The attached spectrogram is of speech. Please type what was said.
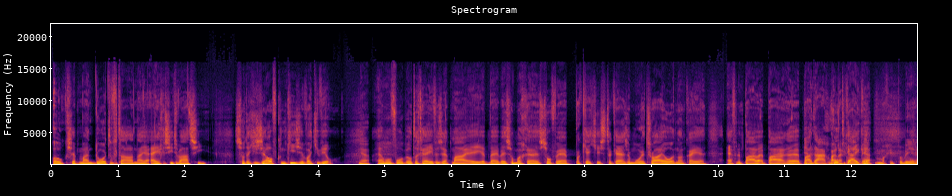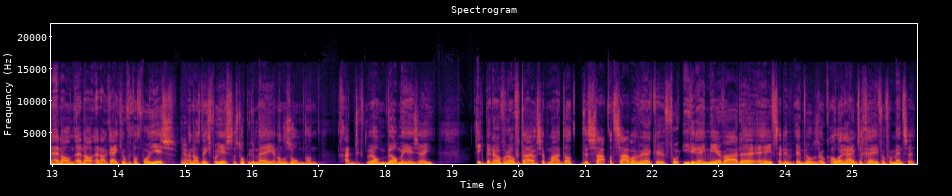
ook zeg maar, door te vertalen naar je eigen situatie. Zodat je zelf kan kiezen wat je wil. Ja. Om een voorbeeld te geven, zeg maar, bij, bij sommige softwarepakketjes, dan krijg je een mooie trial. En dan kan je even een paar, een paar, eh, paar dagen rondkijken. Ja, mag je het proberen. En dan, en, dan, en dan kijk je of het wat voor je is. En als het niks voor je is, dan stop je ermee. En andersom, dan ga je natuurlijk wel, wel mee in zee. Ik ben ervan overtuigd zeg maar, dat de, dat samenwerken voor iedereen meerwaarde heeft. En, en wil dus ook alle ruimte geven voor mensen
